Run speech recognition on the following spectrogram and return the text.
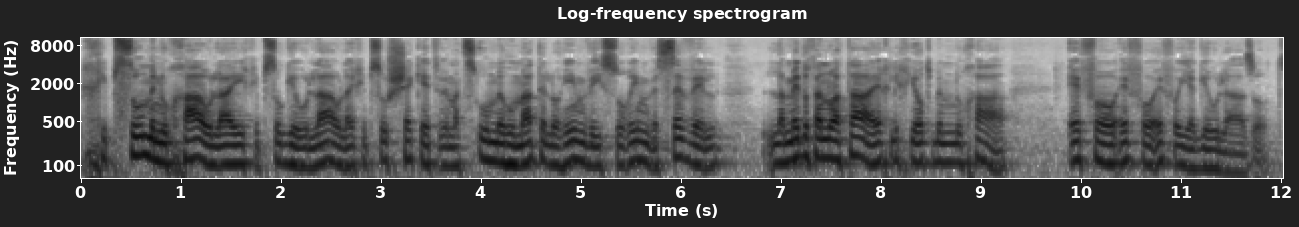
חיפשו מנוחה, אולי חיפשו גאולה, אולי חיפשו שקט, ומצאו מהומת אלוהים וייסורים וסבל. למד אותנו אתה איך לחיות במנוחה. איפה, איפה, איפה היא הגאולה הזאת?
